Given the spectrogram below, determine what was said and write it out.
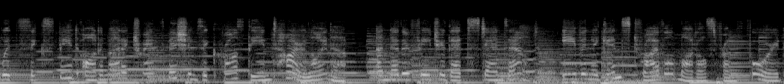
with 6-speed automatic transmissions across the entire lineup. Another feature that stands out, even against rival models from Ford,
